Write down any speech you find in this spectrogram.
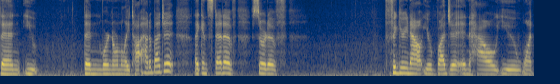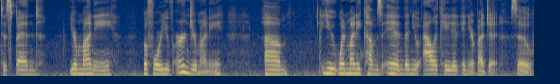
than you than we're normally taught how to budget. Like instead of sort of figuring out your budget and how you want to spend your money before you've earned your money um, you when money comes in then you allocate it in your budget so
